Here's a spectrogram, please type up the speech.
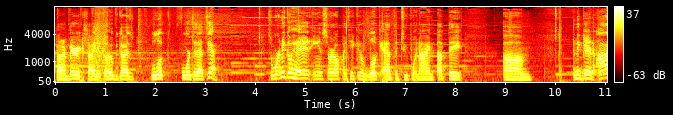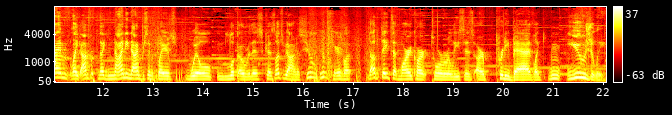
but i'm very excited so i hope you guys will look forward to that. So yeah. So we're gonna go ahead and start off by taking a look at the 2.9 update. Um and again i'm like i'm like 99 percent of players will look over this because let's be honest who who cares about the updates that mario kart tour releases are pretty bad like usually.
